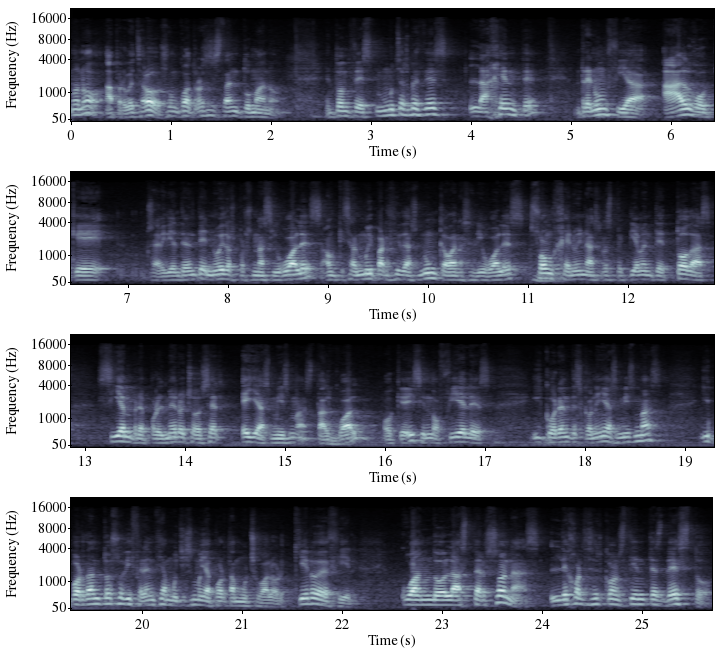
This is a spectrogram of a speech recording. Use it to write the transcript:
No, no, aprovechalo, son cuatro horas, está en tu mano. Entonces, muchas veces la gente renuncia a algo que, o sea, evidentemente no hay dos personas iguales, aunque sean muy parecidas, nunca van a ser iguales, son genuinas respectivamente todas, siempre por el mero hecho de ser ellas mismas, tal cual, ¿ok? Siendo fieles y coherentes con ellas mismas, y por tanto eso diferencia muchísimo y aporta mucho valor. Quiero decir, cuando las personas, lejos de ser conscientes de esto,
